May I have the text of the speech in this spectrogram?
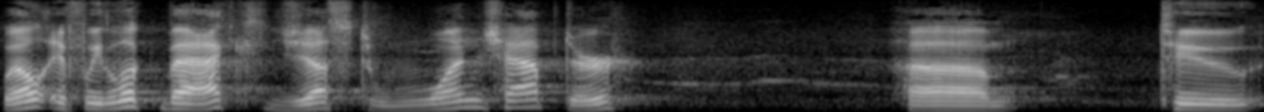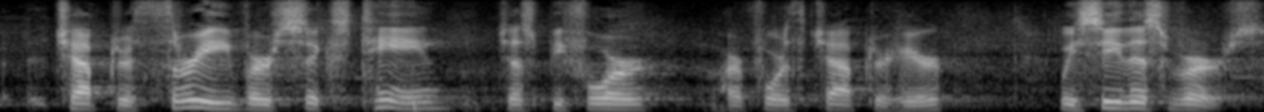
Well, if we look back just one chapter um, to chapter 3, verse 16, just before our fourth chapter here, we see this verse.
